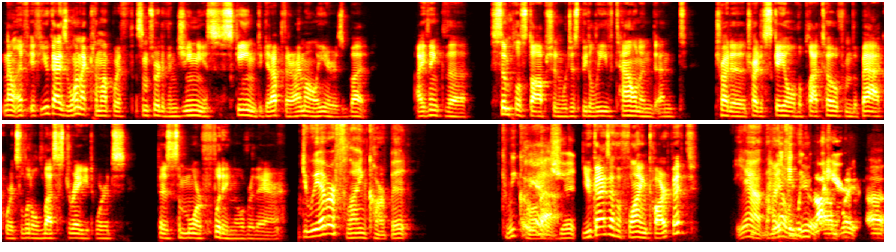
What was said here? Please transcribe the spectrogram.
"Now, if, if you guys want to come up with some sort of ingenious scheme to get up there, I'm all ears. But I think the simplest option would just be to leave town and and try to try to scale the plateau from the back, where it's a little less straight, where it's there's some more footing over there. Do we have our flying carpet? Can we call yeah. that shit? You guys have a flying carpet? Yeah. How do yeah, you think we, do. got Um, here? Wait. Uh,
